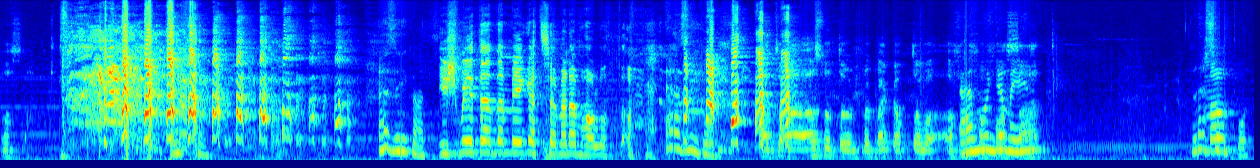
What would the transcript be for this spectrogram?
faszát. Ez igaz. Ismételdem még egyszer, mert nem hallottam. Ez igaz. Hát azt mondtam, hogy bekaptam a, a, Elmondjam én? faszát. Leszopott.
